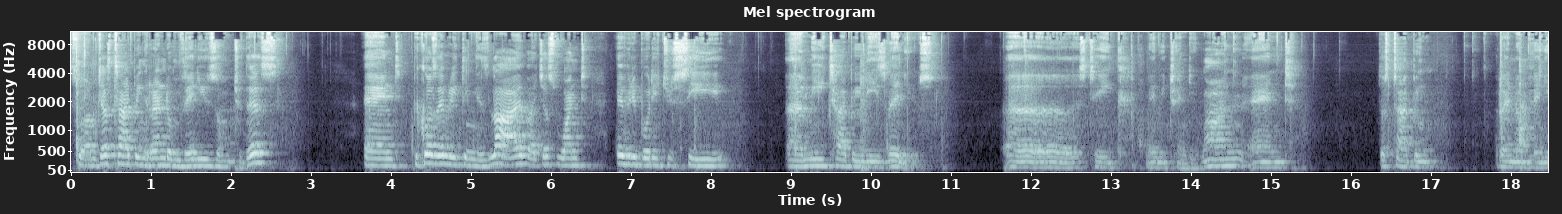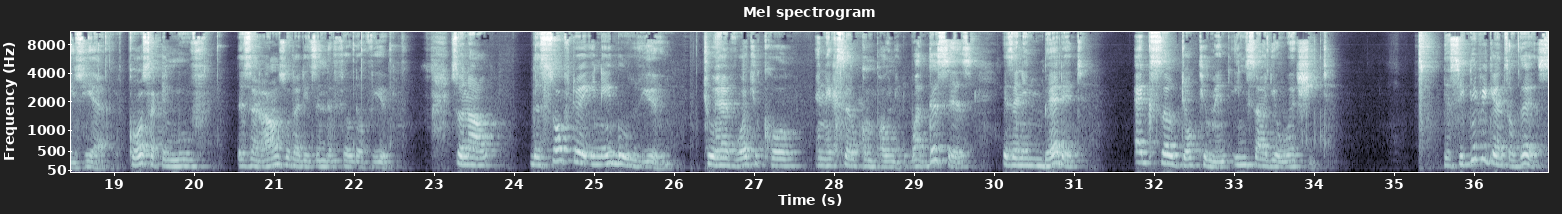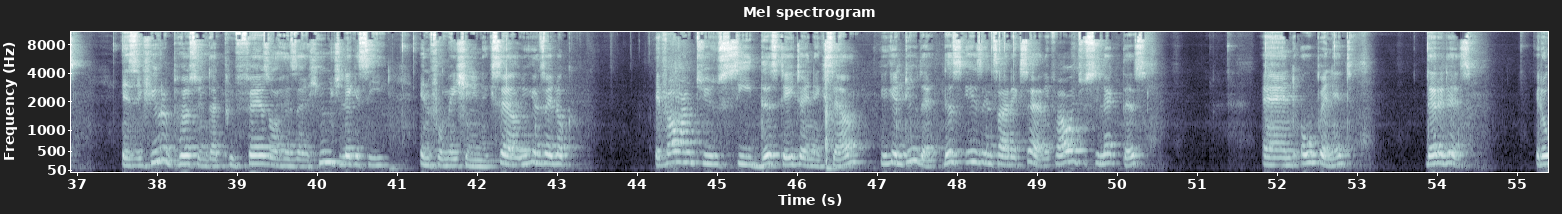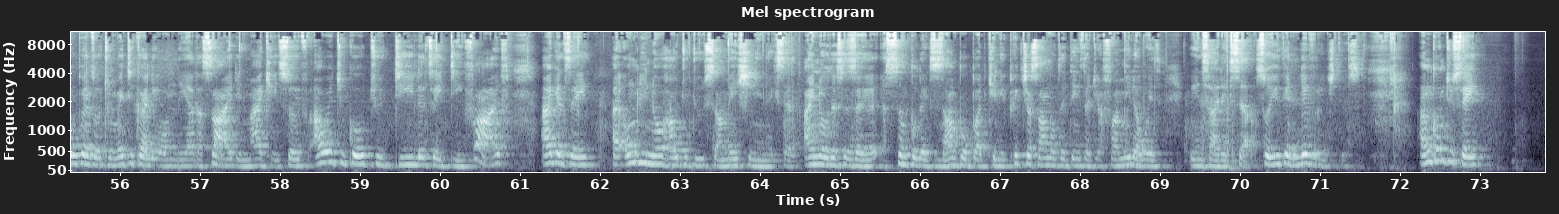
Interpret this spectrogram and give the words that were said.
so I'm just typing random values onto this. And because everything is live, I just want everybody to see uh, me typing these values. Uh, let's take maybe 21 and just typing random values here. Of course, I can move this around so that it's in the field of view. So now the software enables you to have what you call an Excel component. What this is, is an embedded Excel document inside your worksheet. The significance of this is if you're a person that prefers or has a huge legacy information in Excel, you can say, look, if I want to see this data in Excel, you can do that. This is inside Excel. If I were to select this and open it, there it is. It opens automatically on the other side in my case. So if I were to go to D, let's say D5, I can say I only know how to do summation in Excel. I know this is a, a simple example, but can you picture some of the things that you're familiar with inside Excel? So you can leverage this. I'm going to say,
